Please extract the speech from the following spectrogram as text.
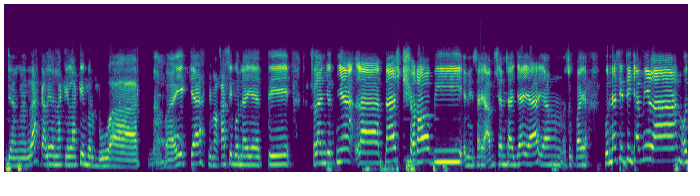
Janganlah kalian laki-laki berbuat. Nah, baik ya. Terima kasih Bunda Yeti. Selanjutnya la tashrabi. Ini saya absen saja ya yang supaya Bunda Siti Jamila mau,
